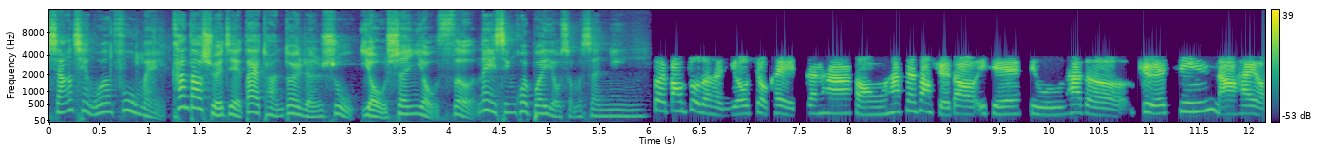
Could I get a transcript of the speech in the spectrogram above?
想请问富美，看到学姐带团队人数有声有色，内心会不会有什么声音？对方做的很优秀，可以跟他从他身上学到一些，比如他的决心，然后还有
